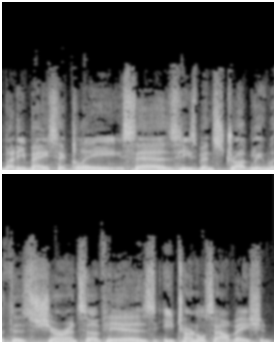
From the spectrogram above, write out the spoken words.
but he basically says he's been struggling with the assurance of his eternal salvation.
